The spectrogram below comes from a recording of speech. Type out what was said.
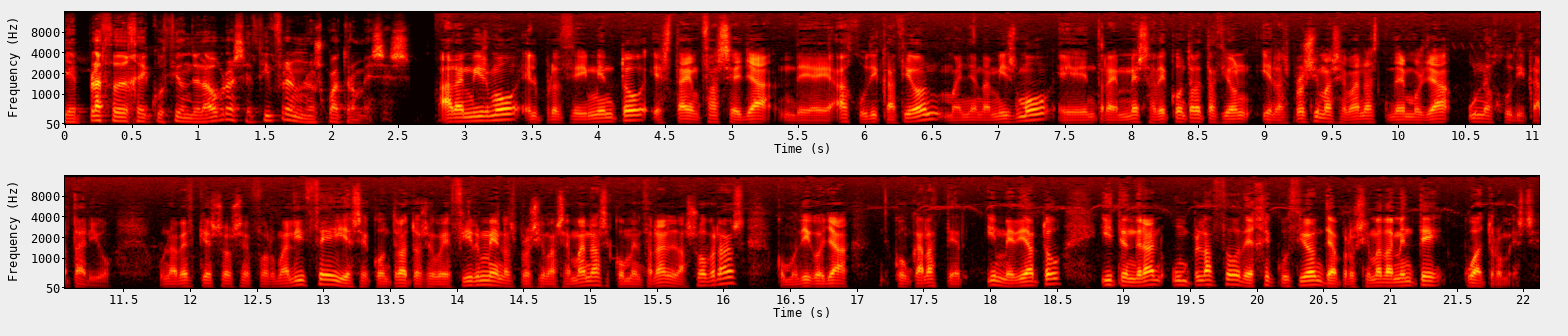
y el plazo de ejecución de la obra se cifra en unos cuatro meses. Ahora mismo el procedimiento está en fase ya de adjudicación. Mañana mismo eh, entra en mesa de contratación y en las próximas semanas tendremos ya una adjudicatario. Una vez que eso se formalice y ese contrato se ve firme, en las próximas semanas comenzarán las obras, como digo ya, con carácter inmediato y tendrán un plazo de ejecución de aproximadamente cuatro meses.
